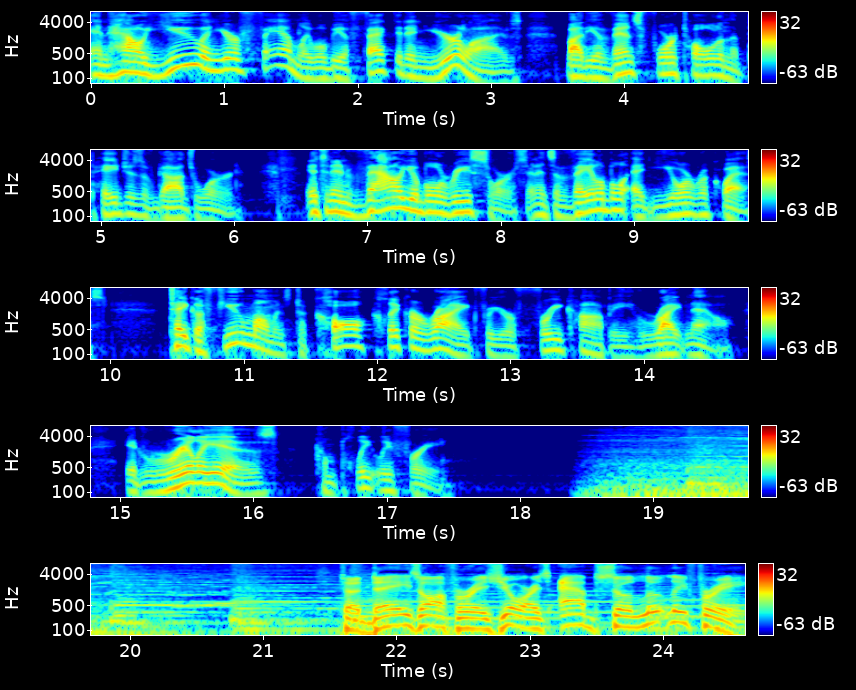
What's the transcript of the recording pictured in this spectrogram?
and how you and your family will be affected in your lives by the events foretold in the pages of God's Word. It's an invaluable resource and it's available at your request. Take a few moments to call, click, or write for your free copy right now. It really is completely free. Today's offer is yours absolutely free.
